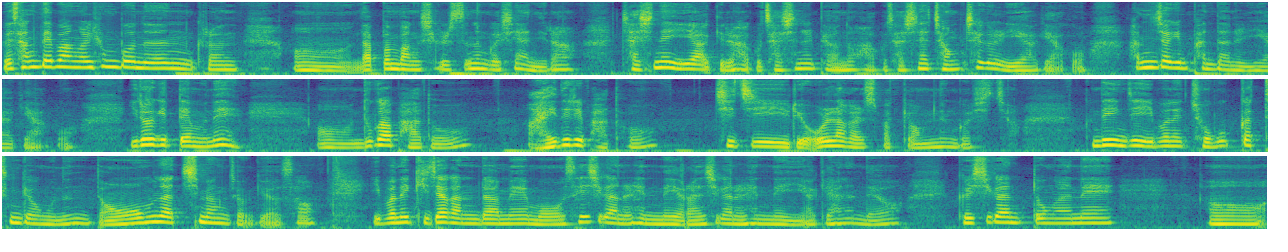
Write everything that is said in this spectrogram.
왜 상대방을 흉보는 그런 어 나쁜 방식을 쓰는 것이 아니라 자신의 이야기를 하고 자신을 변호하고 자신의 정책을 이야기하고 합리적인 판단을 이야기하고 이러기 때문에 어 누가 봐도 아이들이 봐도 지지율이 올라갈 수밖에 없는 것이죠. 근데 이제 이번에 조국 같은 경우는 너무나 치명적이어서 이번에 기자 간담회 뭐 3시간을 했네, 11시간을 했네 이야기 하는데요. 그 시간 동안에 어,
